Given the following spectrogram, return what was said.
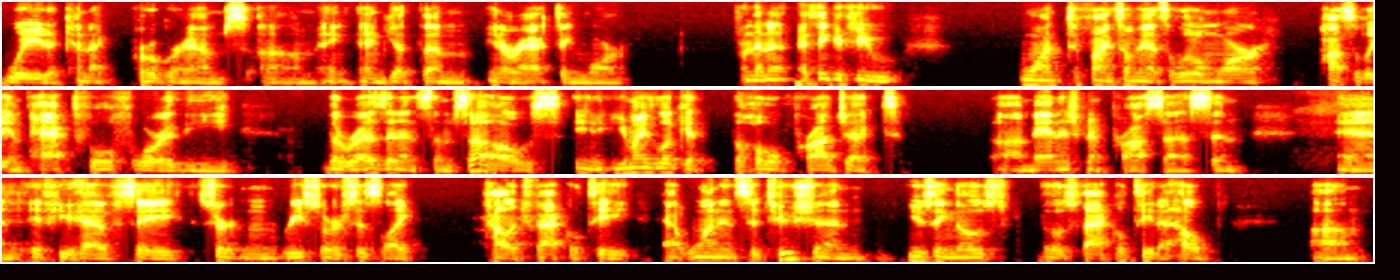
way to connect programs um, and, and get them interacting more. And then I think if you want to find something that's a little more possibly impactful for the the residents themselves, you, might look at the whole project uh, management process and and if you have say certain resources like college faculty at one institution using those those faculty to help um,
